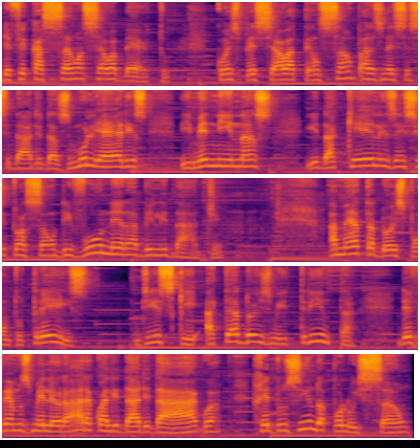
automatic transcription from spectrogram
defecação a céu aberto, com especial atenção para as necessidades das mulheres e meninas e daqueles em situação de vulnerabilidade. A meta 2.3 diz que até 2030 devemos melhorar a qualidade da água, reduzindo a poluição,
